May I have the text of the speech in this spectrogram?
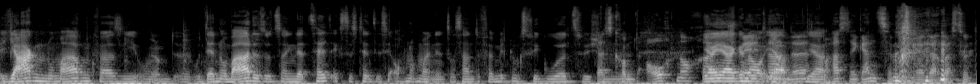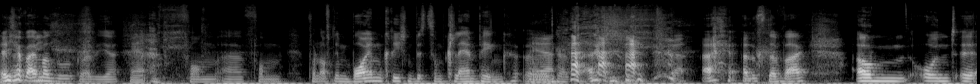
Jagen, Nomaden quasi. Und, äh, und der Nomade sozusagen, der Zeltexistenz ist ja auch nochmal eine interessante Vermittlungsfigur zwischen. Das kommt auch noch Ja, ja, genau, ja, ne? ja. Du hast eine ganze Menge da, was du da Ich habe einmal so quasi, ja. Ja. vom, äh, vom, von auf den Bäumen kriechen bis zum Clamping. Äh, Ja. Alles dabei. Ähm, und äh,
